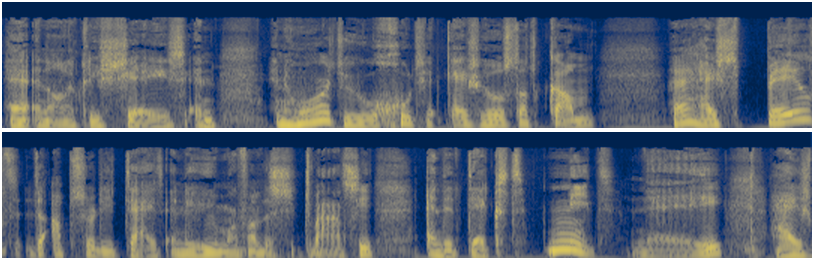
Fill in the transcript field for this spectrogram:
Hè, en alle clichés. En, en hoort u hoe goed Kees Huls dat kan? Hè, hij speelt de absurditeit en de humor van de situatie... en de tekst niet. Nee, hij is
